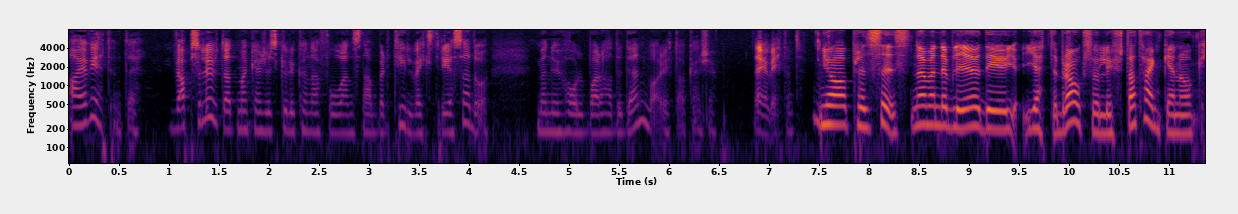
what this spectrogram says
ja jag vet inte. Absolut att man kanske skulle kunna få en snabbare tillväxtresa då. Men hur hållbar hade den varit då kanske? Nej jag vet inte. Ja, precis. Nej, men det, blir ju, det är ju jättebra också att lyfta tanken och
